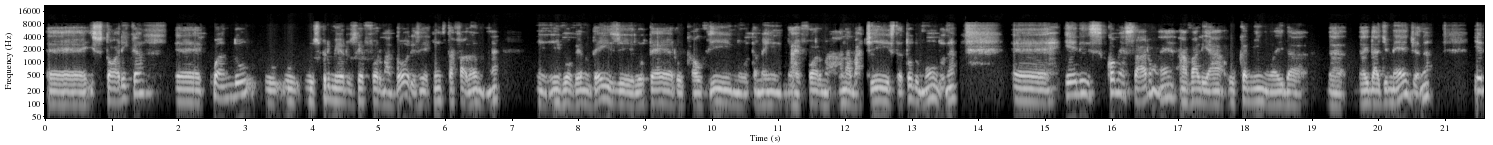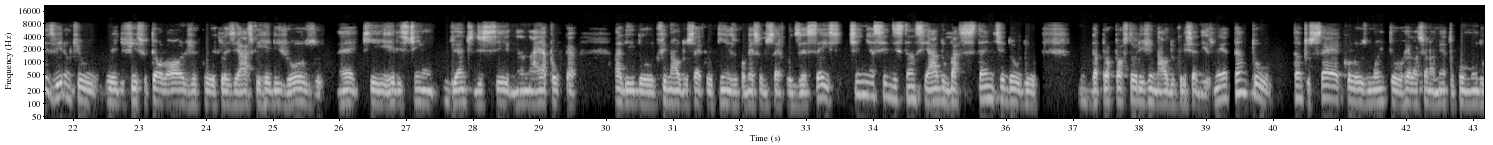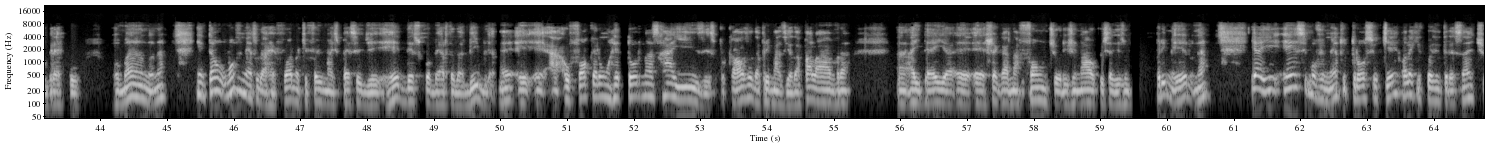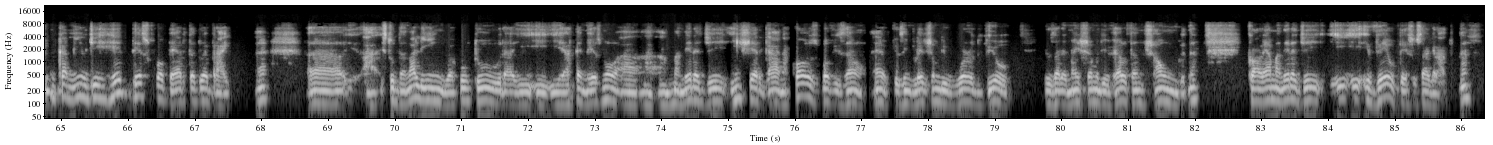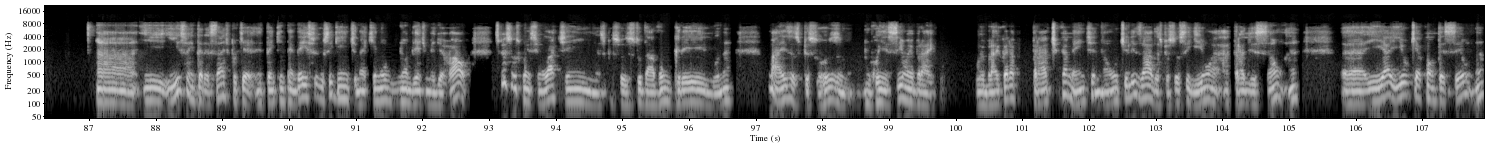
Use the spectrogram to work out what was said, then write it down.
É, histórica, é, quando o, o, os primeiros reformadores, e aqui a gente está falando, né? Envolvendo desde Lutero, Calvino, também da reforma anabatista, todo mundo, né? É, eles começaram né, a avaliar o caminho aí da, da, da Idade Média, né? E eles viram que o, o edifício teológico, eclesiástico e religioso né, que eles tinham diante de si né, na época ali do final do século XV, começo do século XVI, tinha se distanciado bastante do, do, da proposta original do cristianismo. E é tanto tantos séculos, muito relacionamento com o mundo greco romano, né? Então, o movimento da reforma, que foi uma espécie de redescoberta da Bíblia, né? É, é, a, o foco era um retorno às raízes, por causa da primazia da palavra, a, a ideia é, é, chegar na fonte original, o cristianismo primeiro, né? E aí esse movimento trouxe o quê? Olha que coisa interessante, um caminho de redescoberta do hebraico. Né? Uh, estudando a língua, a cultura e, e, e até mesmo a, a, maneira de enxergar na cosmovisão, né? o que os ingleses chamam de worldview, e os alemães chamam de Weltanschauung, né? qual é a maneira de e, ver o texto sagrado. Né? Ah, e, e, isso é interessante porque tem que entender isso, o seguinte, né, que no, no, ambiente medieval as pessoas conheciam latim, as pessoas estudavam grego, né, mas as pessoas não conheciam hebraico. O hebraico era praticamente não utilizado, as pessoas seguiam a, a tradição, né, uh, e aí o que aconteceu, né,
